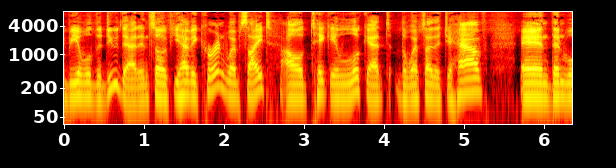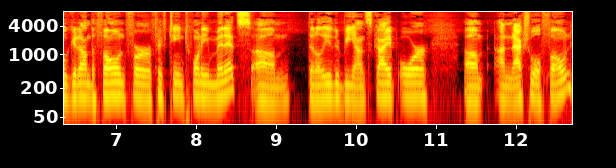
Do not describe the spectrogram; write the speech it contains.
be able to do that. And so, if you have a current website, I'll take a look at the website that you have, and then we'll get on the phone for 15, 20 minutes. Um, that'll either be on Skype or um, on an actual phone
